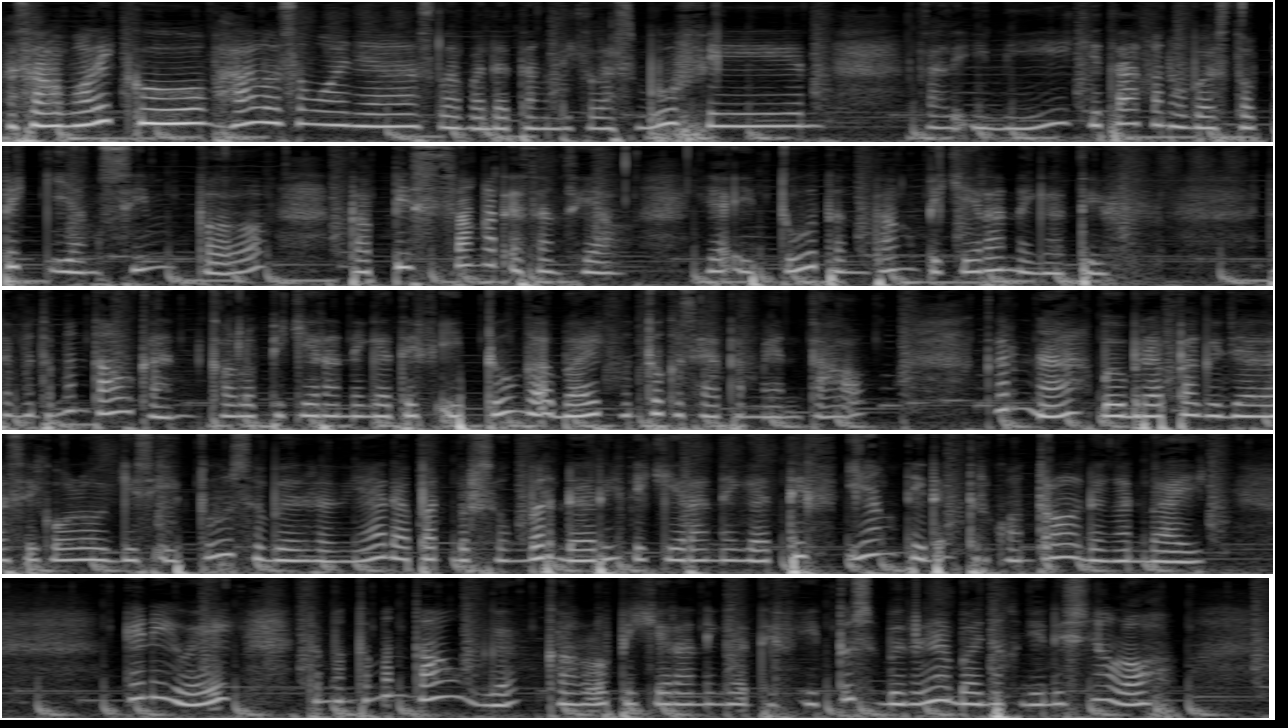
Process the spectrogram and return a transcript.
Assalamualaikum, halo semuanya, selamat datang di kelas Bufin. Kali ini kita akan membahas topik yang simple tapi sangat esensial Yaitu tentang pikiran negatif. Teman-teman tahu kan kalau pikiran negatif itu nggak baik untuk kesehatan mental? Karena beberapa gejala psikologis itu sebenarnya dapat bersumber dari pikiran negatif yang tidak terkontrol dengan baik Anyway, teman-teman tahu nggak kalau pikiran negatif itu sebenarnya banyak jenisnya loh.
